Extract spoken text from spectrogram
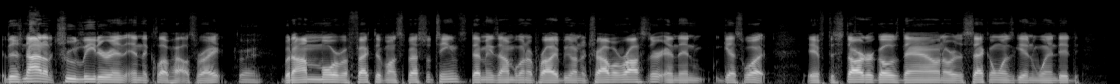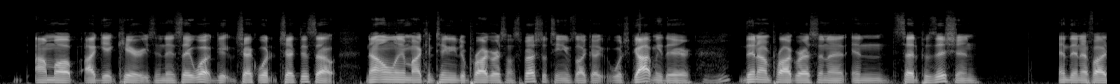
There's not a true leader in, in the clubhouse, right? Right. but I'm more effective on special teams. That means I'm going to probably be on the travel roster. And then guess what? If the starter goes down or the second one's getting winded, I'm up. I get carries, and then say what? Get, check what? Check this out. Not only am I continuing to progress on special teams, like I, which got me there, mm-hmm. then I'm progressing at, in said position, and then if I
